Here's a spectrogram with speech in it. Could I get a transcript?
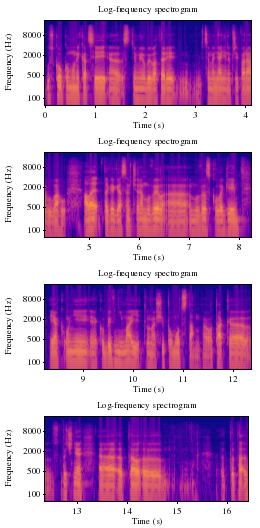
úzkou komunikaci s těmi obyvateli, víceméně ani nepřipadá v úvahu. Ale tak, jak já jsem včera mluvil, mluvil s kolegy, jak oni jakoby vnímají tu naši pomoc tam, jo, tak skutečně to, to, ta,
